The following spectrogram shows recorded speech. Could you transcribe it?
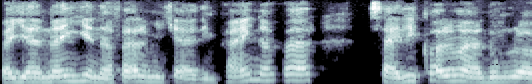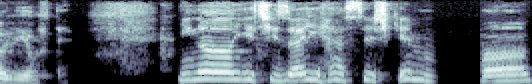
و نه یه نفر می‌کردیم. پنج نفر سریع کار مردم را بیفته. اینا یه چیزایی هستش که ما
